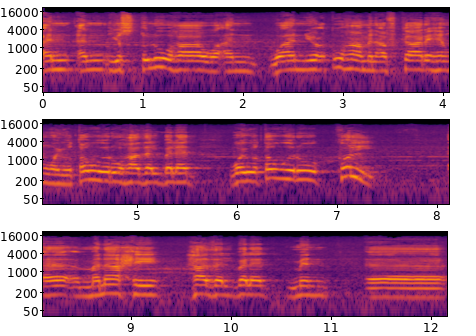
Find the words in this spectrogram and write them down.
أن أن يصقلوها وأن وأن يعطوها من أفكارهم ويطوروا هذا البلد ويطوروا كل آه، مناحي هذا البلد من آه،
